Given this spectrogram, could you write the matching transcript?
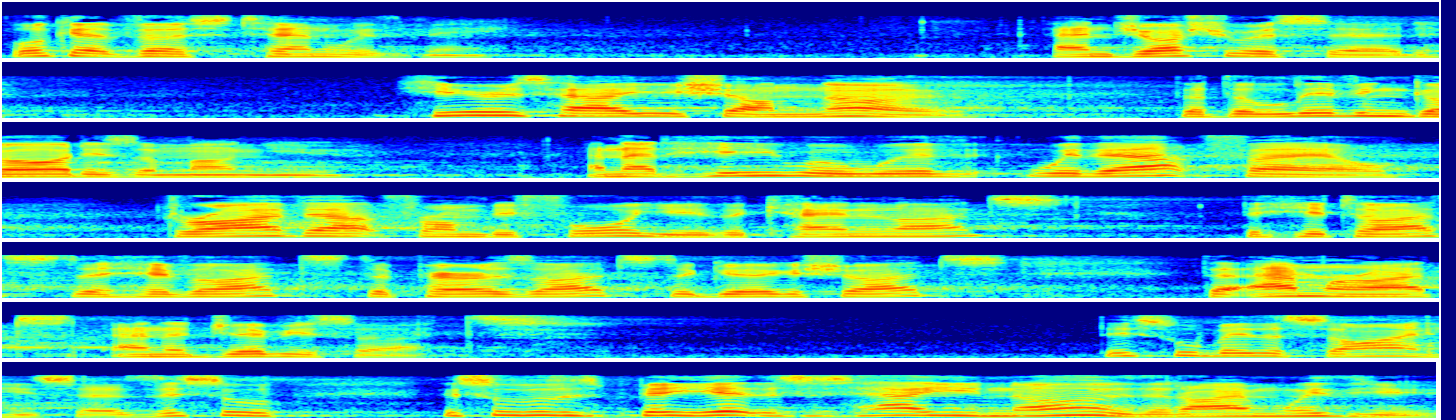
Look at verse 10 with me. And Joshua said, Here is how you shall know that the living God is among you, and that he will without fail drive out from before you the Canaanites, the Hittites, the Hivites, the Perizzites, the Girgashites, the Amorites, and the Jebusites. This will be the sign, he says. This will, this will be it. This is how you know that I am with you.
